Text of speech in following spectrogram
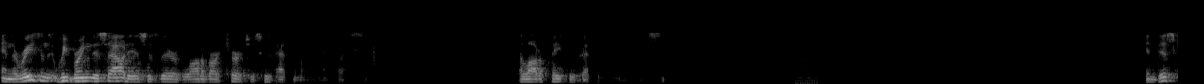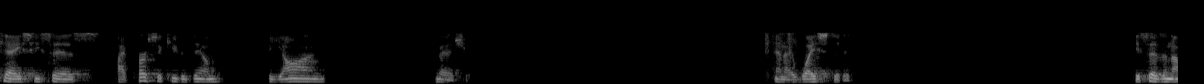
And the reason that we bring this out is, is there's a lot of our churches who haven't learned that lesson. A lot of people who haven't learned that lesson. In this case, he says, I persecuted them beyond measure. And I wasted it. He says, and I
